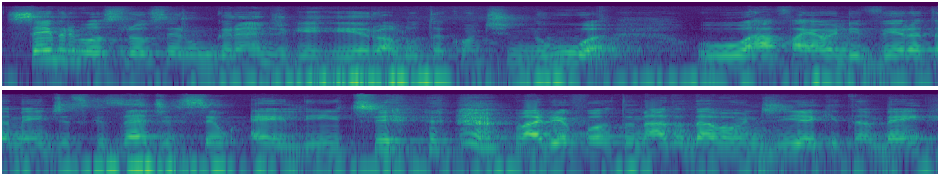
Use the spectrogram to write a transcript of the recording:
sempre mostrou ser um grande guerreiro, a luta continua. O Rafael Oliveira também diz que Zé Dirceu é elite. Maria Fortunata dá bom dia aqui também.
